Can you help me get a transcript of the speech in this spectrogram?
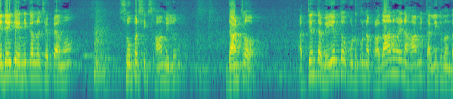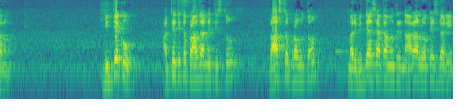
ఏదైతే ఎన్నికల్లో చెప్పామో సూపర్ సిక్స్ హామీలు దాంట్లో అత్యంత వ్యయంతో కూడుకున్న ప్రధానమైన హామీ తల్లికి బంధనం విద్యకు అత్యధిక ప్రాధాన్యత ఇస్తూ రాష్ట్ర ప్రభుత్వం మరి విద్యాశాఖ మంత్రి నారా లోకేష్ గారి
